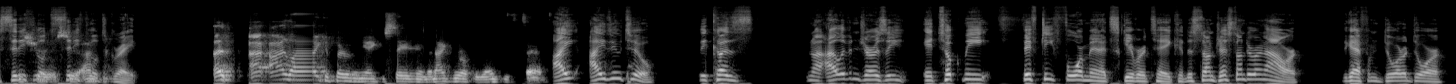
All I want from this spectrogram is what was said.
Citi Field, see, Citi I'm- Field's great. I, I, I like it better than Yankee Stadium, and I grew up a Yankee fan. I I do too, because you know I live in Jersey. It took me 54 minutes, give or take, just just under an hour to get from door to door,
